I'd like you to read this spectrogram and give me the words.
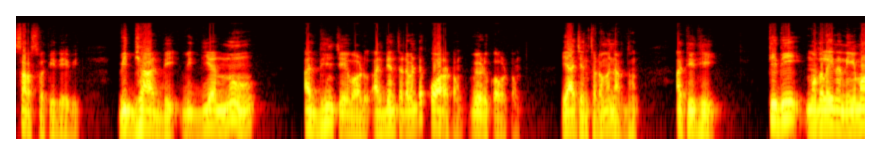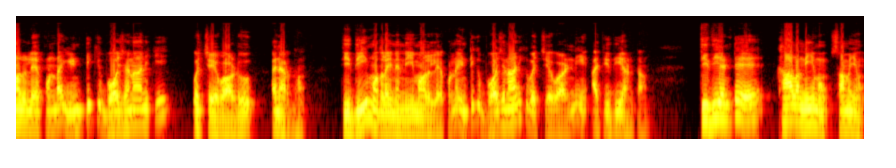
సరస్వతీదేవి. విద్యార్థి విద్యను అర్థించేవాడు. అర్థించడం అంటే కోరటం వేడుకోవటం యాచించడం అని అర్థం. అతిథి. తిథి మొదలైన నియమాలు లేకుండా ఇంటికి భోజనానికి వచ్చేవాడు అని అర్థం. తిథి మొదలైన నియమాలు లేకుండా ఇంటికి భోజనానికి వచ్చేవాడిని అతిథి అంటాం. తిథి అంటే కాల నియమం సమయం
